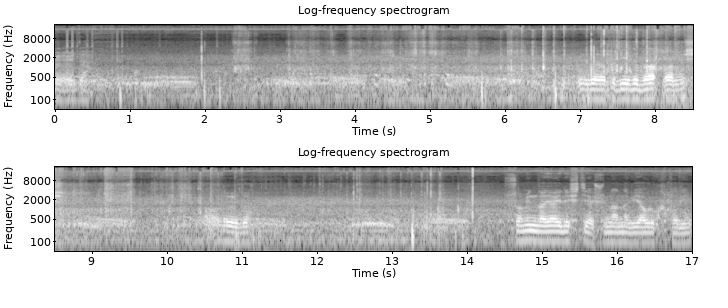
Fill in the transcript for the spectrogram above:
Şöyle. Burada rapı diye de at varmış. Al. Somin daya iyileşti ya. Şundan da bir yavru kurtarayım.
